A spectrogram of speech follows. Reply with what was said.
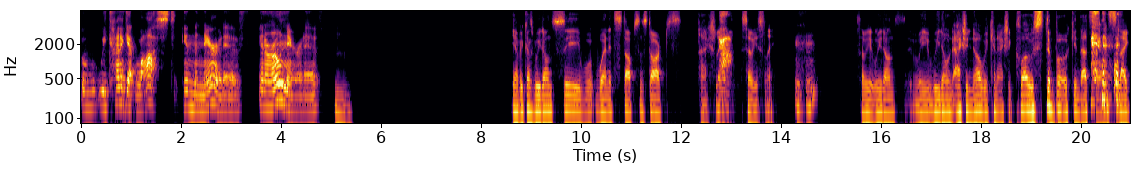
But we kind of get lost in the narrative in our own narrative. Mm. yeah, because we don't see w- when it stops and starts actually Yeah. so easily. hmm So we, we don't we we don't actually know we can actually close the book in that sense. like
